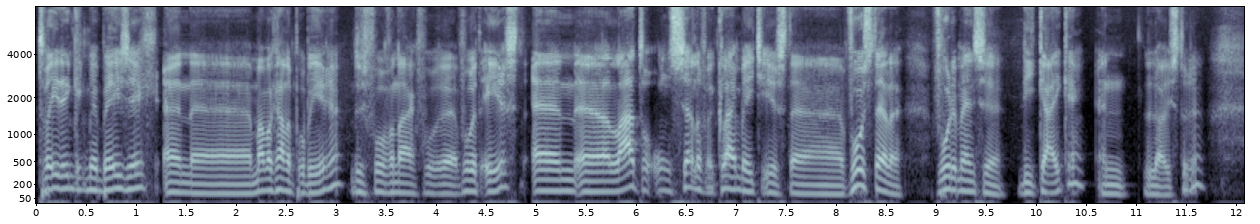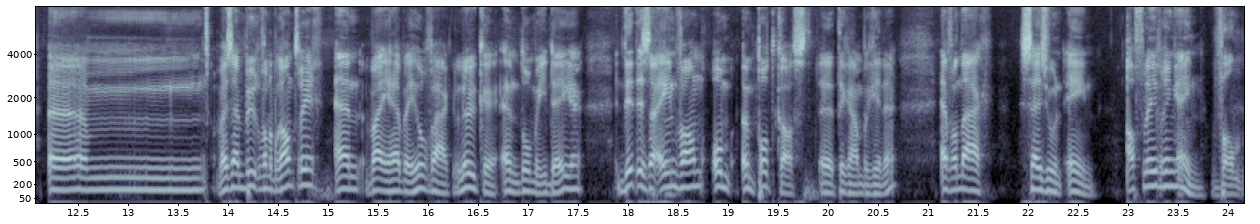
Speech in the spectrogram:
twee denk ik mee bezig. En, eh, maar we gaan het proberen. Dus voor vandaag voor, eh, voor het eerst. En eh, laten we onszelf een klein beetje eerst eh, voorstellen voor de mensen die kijken en luisteren. Ehm, wij zijn buren van de brandweer en wij hebben heel vaak leuke en domme ideeën. Dit is er één van om een podcast eh, te gaan beginnen. En vandaag seizoen 1, aflevering 1. Van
